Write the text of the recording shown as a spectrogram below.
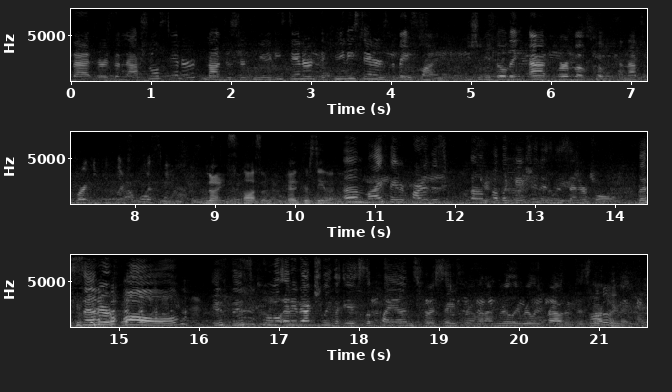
that there's a national standard, not just your community standard. The community standard is the baseline. You should be building at or above code, and that's important and people are listening. Nice, awesome. And Christina. Um, my favorite part of this um, publication is the centerfold. The centerfold is this cool, and it actually is the plans for a safe room, and I'm really, really proud of this Oh, nice. document from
